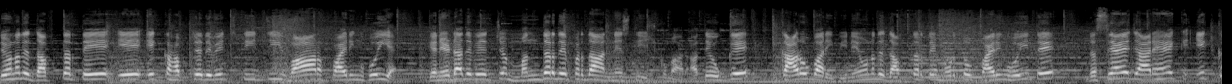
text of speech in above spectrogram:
ਤੇ ਉਹਨਾਂ ਦੇ ਦਫ਼ਤਰ ਤੇ ਇਹ ਇੱਕ ਹਫ਼ਤੇ ਦੇ ਵਿੱਚ ਤੀਜੀ ਵਾਰ ਫਾਇਰਿੰਗ ਹੋਈ ਹੈ। ਕੈਨੇਡਾ ਦੇ ਵਿੱਚ ਮੰਦਰ ਦੇ ਪ੍ਰਧਾਨ ਨੇ ਸਤੀਸ਼ ਕੁਮਾਰ ਅਤੇ ਉੱਗੇ ਕਾਰੋਬਾਰੀ ਵੀ ਨੇ। ਉਹਨਾਂ ਦੇ ਦਫ਼ਤਰ ਤੇ ਮੁੜ ਤੋਂ ਫਾਇਰਿੰਗ ਹੋਈ ਤੇ ਦੱਸਿਆ ਇਹ ਜਾ ਰਿਹਾ ਹੈ ਕਿ ਇੱਕ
